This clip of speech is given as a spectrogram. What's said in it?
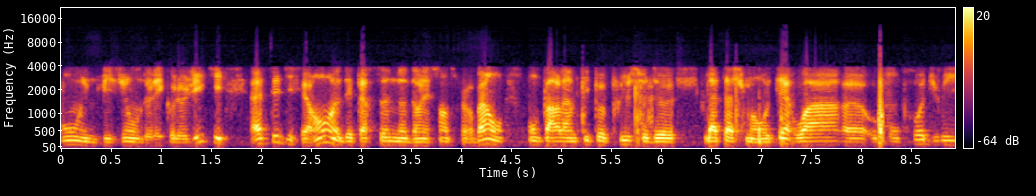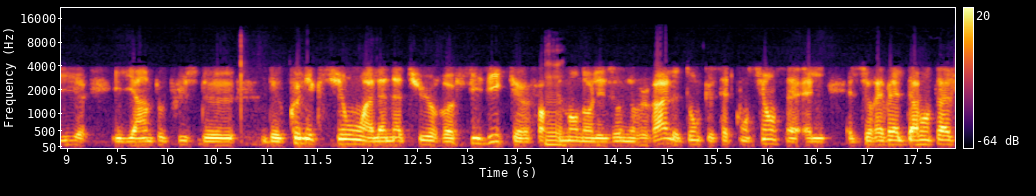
ont une vision de l'écologie qui est assez différente des personnes dans les centres urbains. On, on parle un petit peu plus de l'attachement au terroir, euh, aux bons produits. Il y a un peu plus de, de connexion à la nature physique, forcément dans les zones rurales. Donc, cette conscience, elle, elle se révèle davantage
